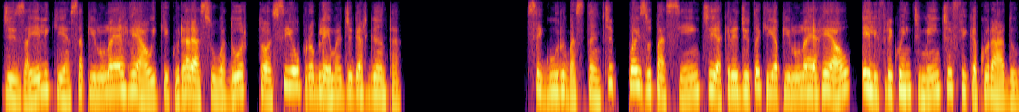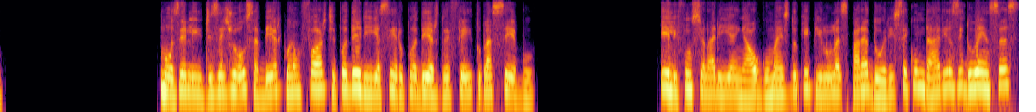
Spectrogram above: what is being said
diz a ele que essa pílula é real e que curará sua dor, tosse ou problema de garganta. Seguro bastante, pois o paciente acredita que a pílula é real, ele frequentemente fica curado. Moseley desejou saber quão forte poderia ser o poder do efeito placebo. Ele funcionaria em algo mais do que pílulas para dores secundárias e doenças.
